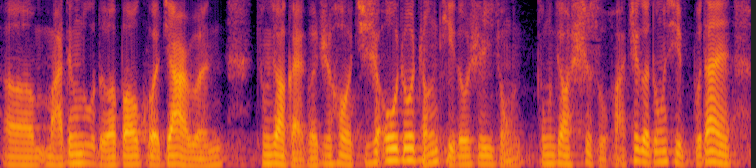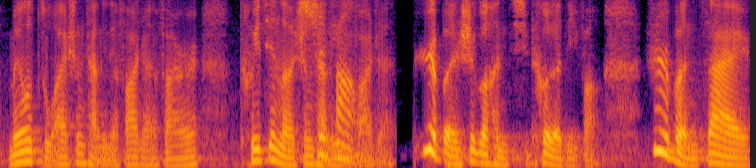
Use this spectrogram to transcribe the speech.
呃马丁路德包括加尔文宗教改革之后，其实欧洲整体都是一种宗教世俗化。这个东西不但没有阻碍生产力的发展，反而推进了生产力的发展。日本是个很奇特的地方，日本在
